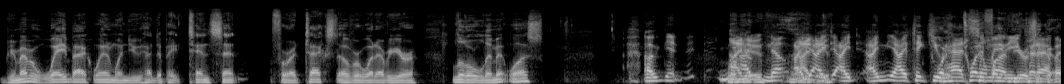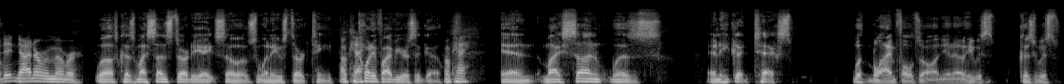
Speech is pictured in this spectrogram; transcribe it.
you remember way back when when you had to pay ten cent for a text over whatever your little limit was? Oh, yeah, I do. No, I I, do. I, I, I, I think you 20 had so many 25 that you years could have, ago. but it, I don't remember. Well, it's because my son's thirty eight, so it was when he was thirteen. Okay. twenty five years ago. Okay. and my son was, and he could text with blindfolds on. You know, he was because he was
